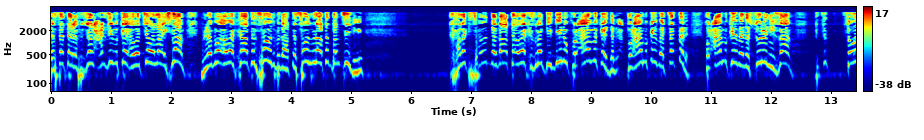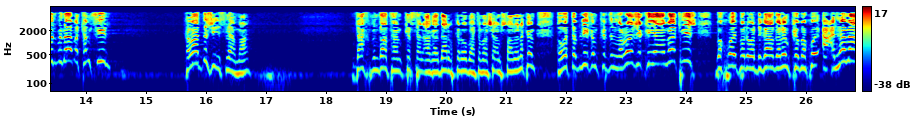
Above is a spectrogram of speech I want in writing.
لەسەر تەلەڤیزیۆن عەرزی بکەی ئەوە چێ وەڵا ئیسلام لە بۆ ئەوە خاتر سەود بداتە سەود بداتە تەمسیلی خلق سعود دادات أوه خدمت دین و قرآن بکی قرآن بکی به ستر قرآن بکی به دستور نظام سعود بدا به کەوا دژی ئیسلامە داخ منداتان کەستان ئاگادار بکەنەوە با تەماشا ئەمشتانە نەکەن ئەوە تەبلیغم کردن لە ڕۆژی قیامەتیش بەخۆی پەروەردگار دەڵێم کە بەخۆی ئەعلەمە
